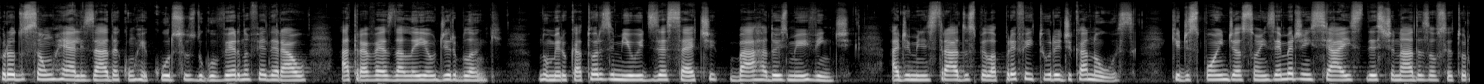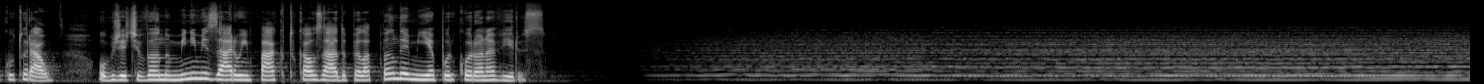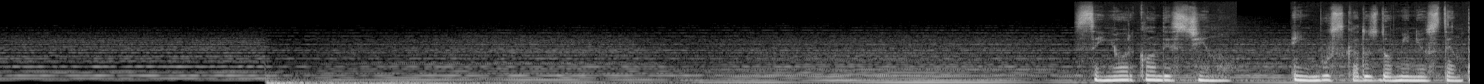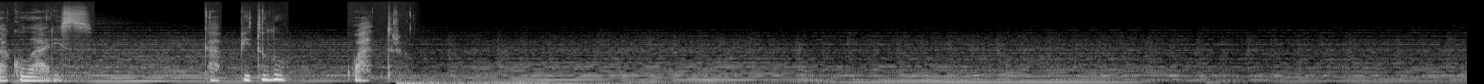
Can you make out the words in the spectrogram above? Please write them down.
Produção realizada com recursos do Governo Federal através da Lei Aldir Blanc, número 14017/2020, administrados pela Prefeitura de Canoas, que dispõe de ações emergenciais destinadas ao setor cultural, objetivando minimizar o impacto causado pela pandemia por coronavírus. Senhor clandestino, em busca dos domínios tentaculares. Capítulo 4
